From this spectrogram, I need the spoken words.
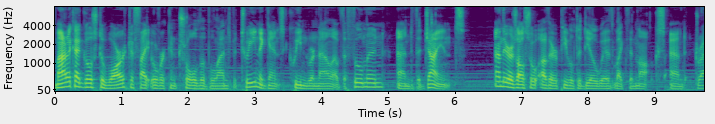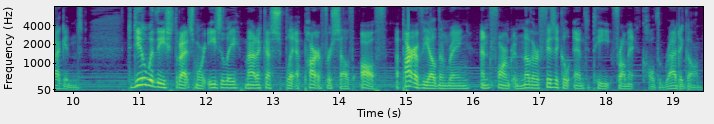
Marika goes to war to fight over control of the lands between against Queen Rennala of the Full Moon and the Giants. And there is also other people to deal with, like the Nox and dragons. To deal with these threats more easily, Marika split a part of herself off, a part of the Elden Ring, and formed another physical entity from it called Radagon.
